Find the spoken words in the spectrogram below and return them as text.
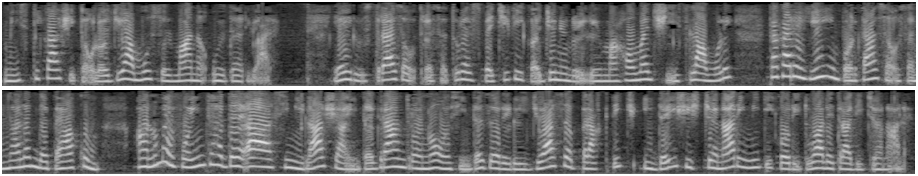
mistica și teologia musulmană ulterioare. Ea ilustrează o trăsătură specifică geniului lui Mahomed și islamului, pe care e important să o semnalăm de pe acum, anume voința de a asimila și a integra într-o nouă sinteză religioasă practici, idei și scenarii mitico-rituale tradiționale.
